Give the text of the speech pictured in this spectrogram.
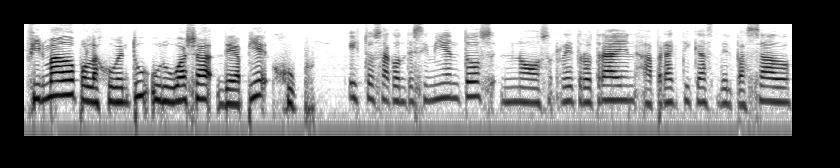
firmado por la Juventud Uruguaya de a pie JUP. Estos acontecimientos nos retrotraen a prácticas del pasado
